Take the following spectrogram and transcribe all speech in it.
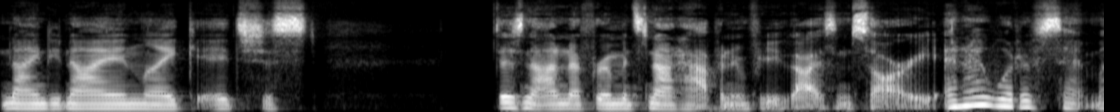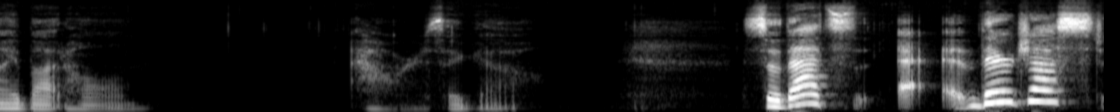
99 like it's just there's not enough room it's not happening for you guys i'm sorry and i would have sent my butt home hours ago so that's eh, they're just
